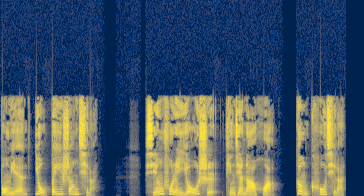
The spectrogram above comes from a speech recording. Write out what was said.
不免又悲伤起来。邢夫人尤氏听见那话，更哭起来。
